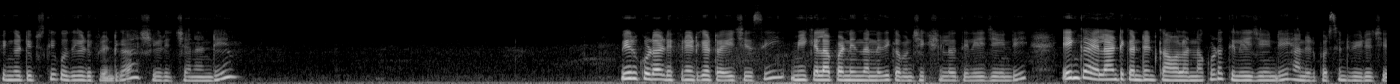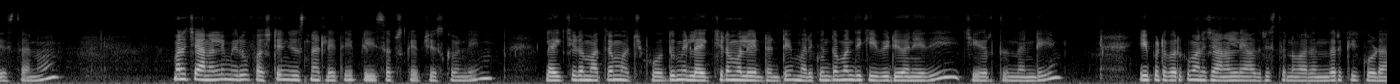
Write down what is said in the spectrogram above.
ఫింగర్ టిప్స్కి కొద్దిగా డిఫరెంట్గా షేడ్ ఇచ్చానండి. మీరు కూడా డెఫినెట్గా ట్రై చేసి మీకు ఎలా పండింది అన్నది కమెంట్ సెక్షన్లో తెలియజేయండి. ఇంకా ఎలాంటి కంటెంట్ కావాలన్నా కూడా తెలియజేయండి. హండ్రెడ్ పర్సెంట్ వీడియో చేస్తాను. మన ఛానల్ని మీరు ఫస్ట్ టైం చూసినట్లయితే ప్లీజ్ సబ్స్క్రైబ్ చేసుకోండి. లైక్ చేయడం మాత్రం మర్చిపోవద్దు. మీరు లైక్ చేయడం వల్ల ఏంటంటే మరికొంతమందికి ఈ వీడియో అనేది చేరుతుందండి. ఇప్పటి వరకు మన ఛానల్ని ఆదరిస్తున్న వారందరికీ కూడా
